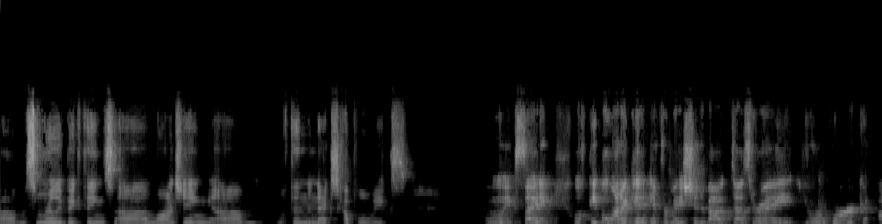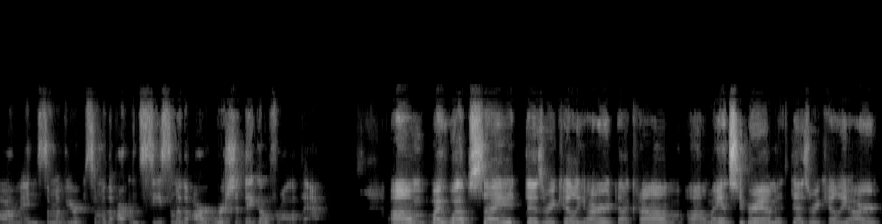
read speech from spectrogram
Um, some really big things uh, launching um, within the next couple of weeks. Ooh, exciting. Well, if people want to get information about Desiree, your work, um, and some of your some of the art and see some of the art, where should they go for all of that? Um, my website, DesireeKellyArt.com, uh, my Instagram at Desiree Kelly Art.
